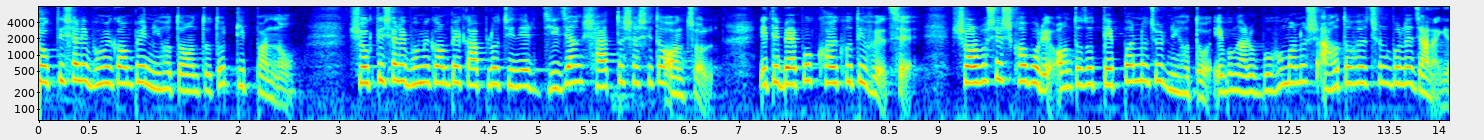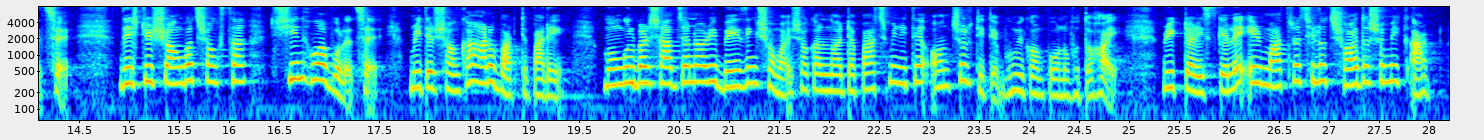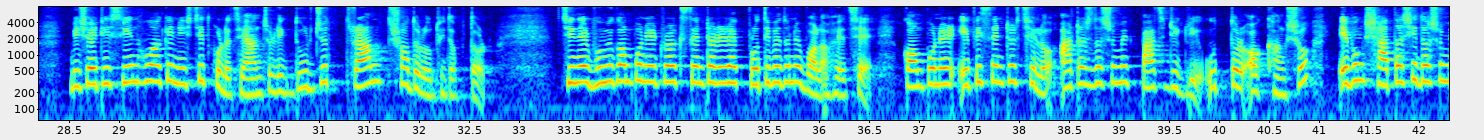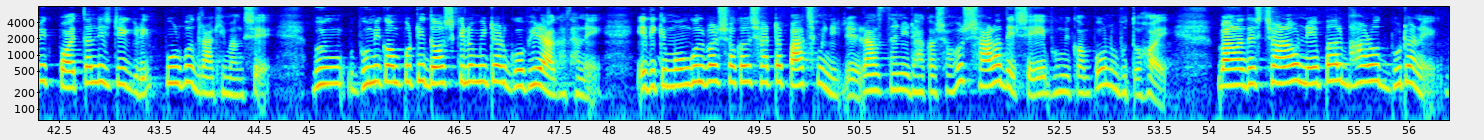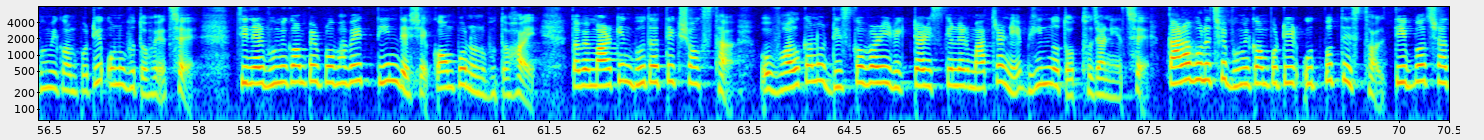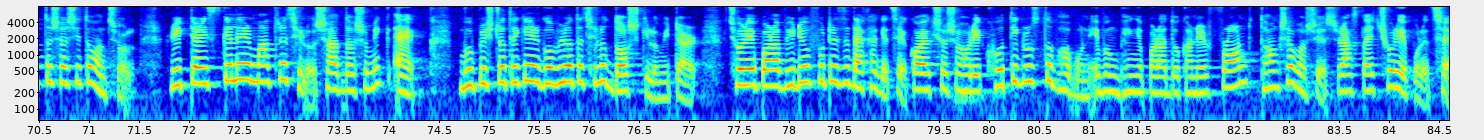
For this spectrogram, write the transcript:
শক্তিশালী ভূমিকম্পে নিহত অন্তত তিপ্পান্ন। শক্তিশালী ভূমিকম্পে কাঁপল চীনের জিজাং স্বায়ত্তশাসিত অঞ্চল। এতে ব্যাপক ক্ষয়ক্ষতি হয়েছে। সর্বশেষ খবরে অন্তত তেপ্পান্ন জন নিহত এবং আরও বহু মানুষ আহত হয়েছেন বলে জানা গেছে। দেশটির সংবাদ সংস্থা সিনহুয়া বলেছে, মৃতের সংখ্যা আরও বাড়তে পারে। মঙ্গলবার সাত জানুয়ারি বেইজিং সময় সকাল নয়টা পাঁচ মিনিটে অঞ্চলটিতে ভূমিকম্প অনুভূত হয়। রিক্টার স্কেলে এর মাত্রা ছিল ছয় দশমিক আট। বিষয়টি সিনহুয়াকে নিশ্চিত করেছে আঞ্চলিক দুর্যোগ ত্রাণ সদর অধিদপ্তর। চীনের ভূমিকম্প নেটওয়ার্ক সেন্টারের এক প্রতিবেদনে বলা হয়েছে কম্পনের এপিসেন্টার ছিল আঠাশ দশমিক পাঁচ ডিগ্রি উত্তর অক্ষাংশ এবং সাতাশি দশমিক পঁয়তাল্লিশ ডিগ্রি পূর্ব দ্রাঘিমাংশে। ভূমিকম্পটি দশ কিলোমিটার গভীরে আঘাত হানে। এদিকে মঙ্গলবার সকাল সাতটা পাঁচ মিনিটে রাজধানী ঢাকা সহ সারা দেশে এই ভূমিকম্প অনুভূত হয়। বাংলাদেশ ছাড়াও নেপাল, ভারত, ভুটানে ভূমিকম্পটি অনুভূত হয়েছে। চীনের ভূমিকম্পের প্রভাবে তিন দেশে কম্পন অনুভূত হয়। তবে মার্কিন ভূতাত্ত্বিক সংস্থা ও ভলকানো ডিসকভারি রিক্টার স্কেলের মাত্রা নিয়ে ভিন্ন তথ্য জানিয়েছে। তারা বলেছে, ভূমিকম্পটির উৎপত্তিস্থল তিব্বত স্বায়ত্তশাসিত অঞ্চল। রিক্টার স্কেলে এর মাত্রা ছিল সাত দশমিক এক। ভূপৃষ্ঠ থেকে এর গভীরতা ছিল দশ কিলোমিটার। ছড়িয়ে পড়া ভিডিও ফুটেজে দেখা গেছে, কয়েকশো শহরে ক্ষতিগ্রস্ত ভবন এবং ভেঙে পড়া দোকানের ফ্রন্ট ধ্বংসাবশেষ রাস্তায় ছড়িয়ে পড়েছে।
